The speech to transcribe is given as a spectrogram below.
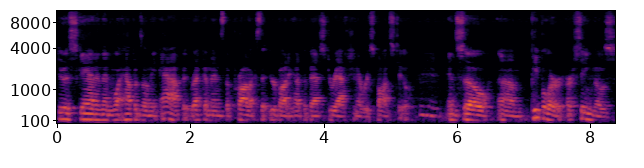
Do a scan, and then what happens on the app, it recommends the products that your body had the best reaction or response to. hmm And so um, people are, are seeing those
